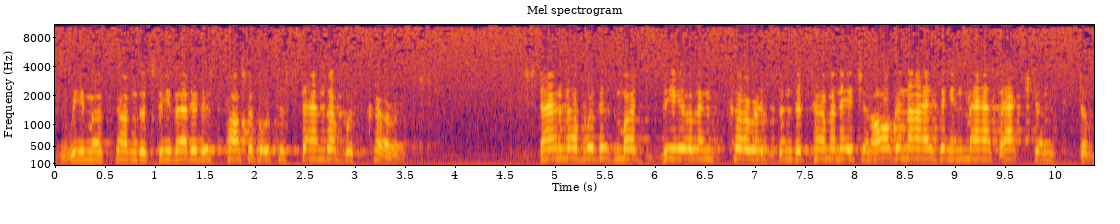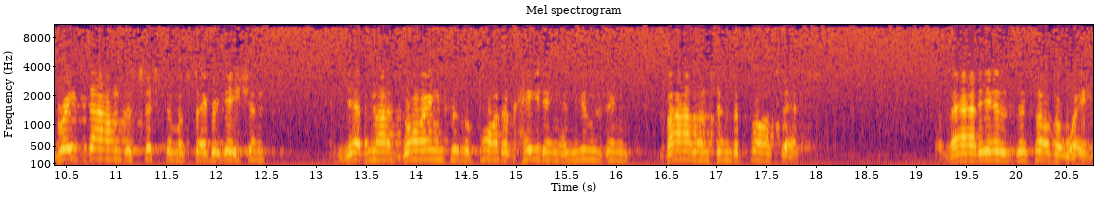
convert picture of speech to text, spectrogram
And we must come to see that it is possible to stand up with courage. Stand up with as much zeal and courage and determination, organizing in mass action to break down the system of segregation, and yet not going to the point of hating and using violence in the process. For that is this other way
